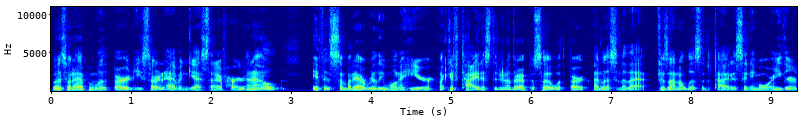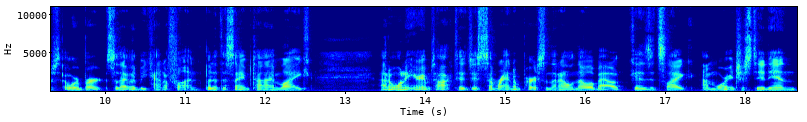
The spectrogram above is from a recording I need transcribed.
well, that's what happened with Bert. He started having guests that I've heard, and I'll if it's somebody I really want to hear, like if Titus did another episode with Bert, I'd listen to that because I don't listen to Titus anymore either, or Bert, so that would be kind of fun. But at the same time, like. I don't want to hear him talk to just some random person that I don't know about because it's like I'm more interested in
